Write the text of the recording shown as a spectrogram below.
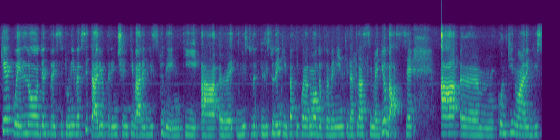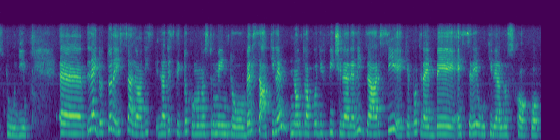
che è quello del prestito universitario per incentivare gli studenti, a, eh, gli, stu- gli studenti in particolar modo provenienti da classi medio-basse a ehm, continuare gli studi. Eh, lei, dottoressa, lo ha dis- l'ha descritto come uno strumento versatile, non troppo difficile a realizzarsi e che potrebbe essere utile allo scopo.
